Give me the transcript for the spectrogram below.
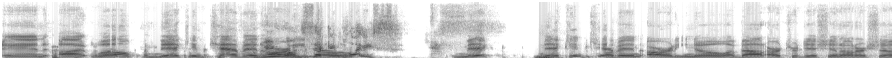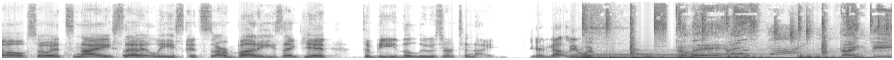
And uh, well, Nick and Kevin And we won already second know- place. Nick, Nick and Kevin already know about our tradition on our show, so it's nice that at least it's our buddies that get to be the loser tonight. Yeah, not Leroy. Dumbass. Thank these.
